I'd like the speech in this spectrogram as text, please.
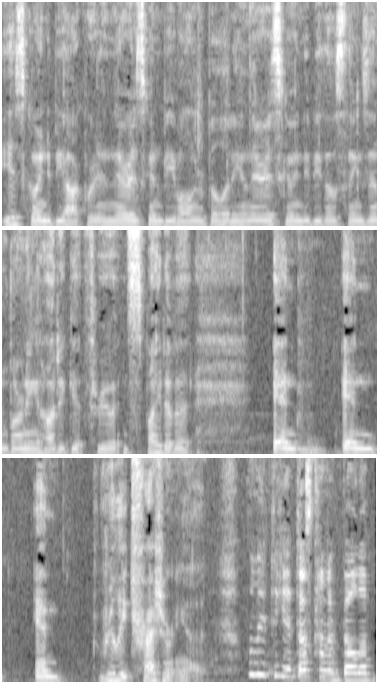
is going to be awkward, and there is going to be vulnerability, and there is going to be those things, and learning how to get through it in spite of it, and and and really treasuring it. Well, I think it does kind of build a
